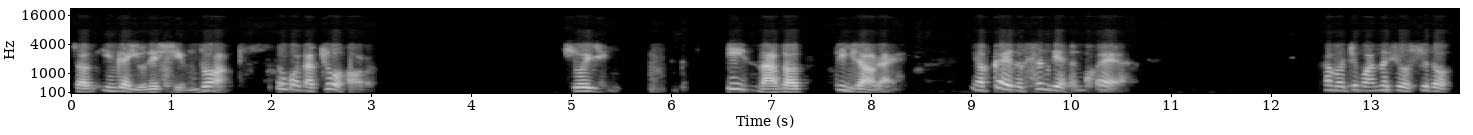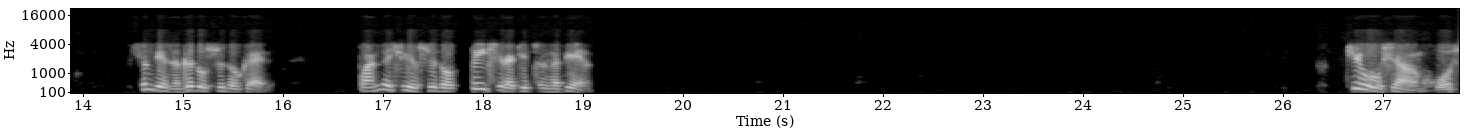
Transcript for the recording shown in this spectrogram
这应该有的形状都把它做好了，所以一拿到地上来，要盖的升殿很快啊。他们就把那些石头，升殿整个都石头盖的，把那些石头堆起来就成了殿了，就像活石。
